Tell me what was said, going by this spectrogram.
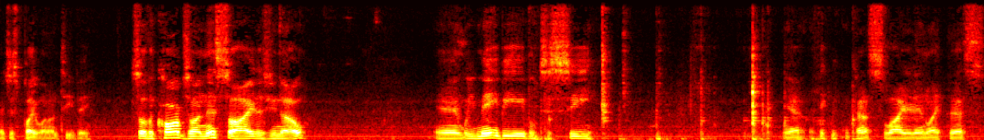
I just play one on TV. So the carb's on this side, as you know. And we may be able to see, yeah, I think we can kind of slide it in like this.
